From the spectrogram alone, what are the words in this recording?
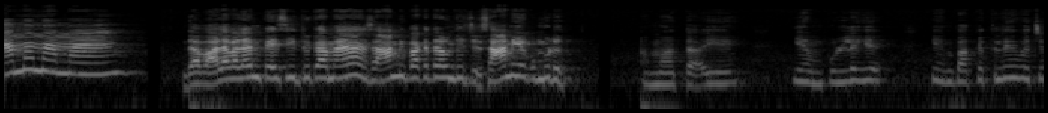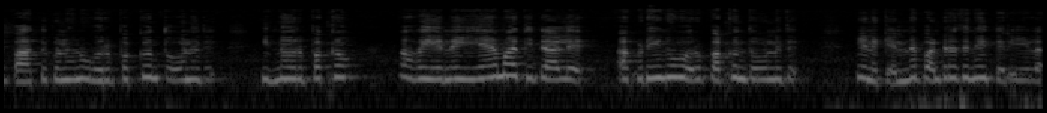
ஆமா மாமா. இந்த வள வளன்னு பேசிட்டு இருக்காம சாமி பக்கத்துல வந்துச்சு. சாமியை கும்பிடு. அம்மா தாயே என் பிள்ளைய என் பக்கத்திலே வச்சு பார்த்துக்கணும்னு ஒரு பக்கம் தோணுது. இன்னொரு பக்கம் அவ என்னை ஏமாத்திட்டாளே அப்படின்னு ஒரு பக்கம் தோணுது. எனக்கு என்ன பண்றதுனே தெரியல.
